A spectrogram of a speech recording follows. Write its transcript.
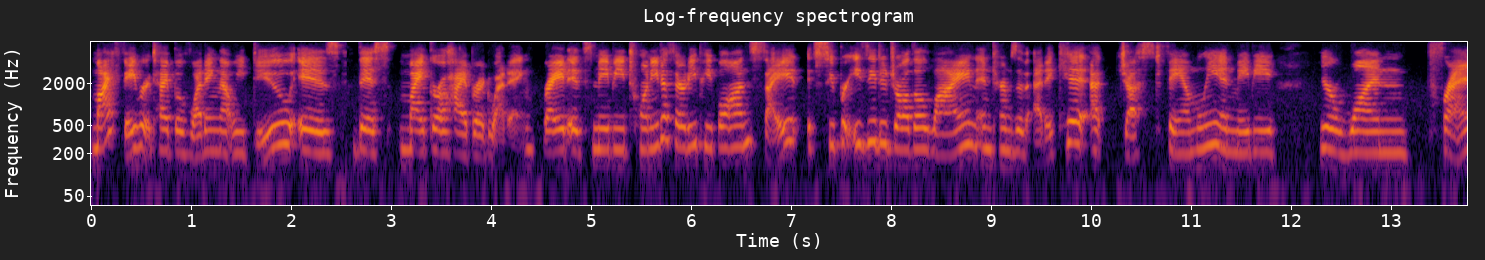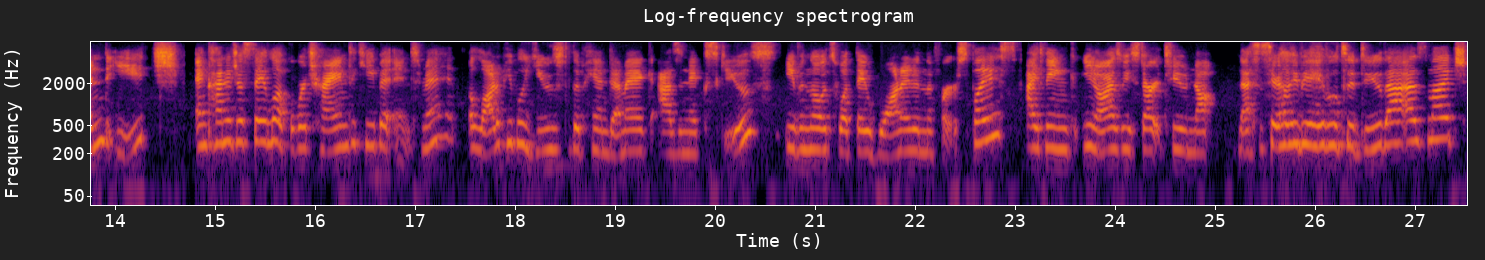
my favorite type of wedding that we do is this micro hybrid wedding, right? It's maybe 20 to 30 people on site. It's super easy to draw the line in terms of etiquette at just family and maybe your one friend each and kind of just say, look, we're trying to keep it intimate. A lot of people used the pandemic as an excuse, even though it's what they wanted in the first place. I think, you know, as we start to not necessarily be able to do that as much,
